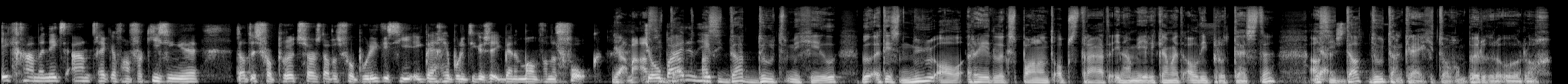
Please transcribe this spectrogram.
ik ga me niks aantrekken van verkiezingen. Dat is voor prutsers, dat is voor politici. Ik ben geen politicus, ik ben een man van het volk. Ja, maar als, Joe hij, Biden dat, heeft als hij dat doet, Michiel... Het is nu al redelijk spannend op straat in Amerika met al die protesten. Als Juist. hij dat doet, dan krijg je toch een burgeroorlog.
